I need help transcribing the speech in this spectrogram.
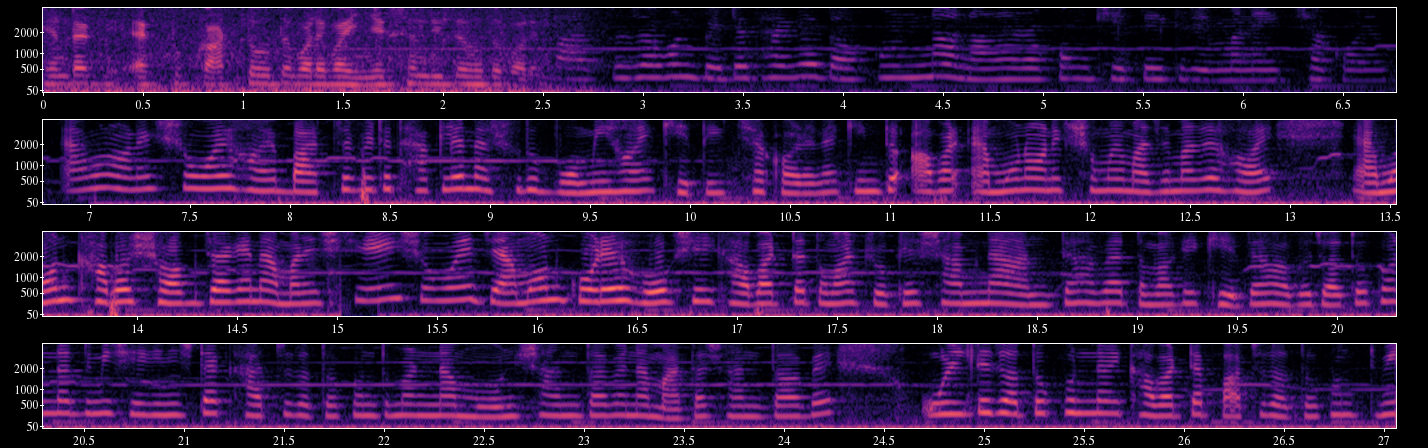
এখানটা একটু কাটতে হতে পারে বা ইঞ্জেকশন দিতে হতে পারে। বাচ্চা যখন পেটে থাকে তখন না নানা রকম খেতে মানে ইচ্ছা করে। এমন অনেক সময় হয়, বাচ্চা পেটে থাকলে না শুধু বমি হয়, খেতে ইচ্ছা করে না। কিন্তু আবার এমন অনেক সময় মাঝে মাঝে হয়, এমন খাবার শখ জাগে না মানে সেই সময় যেমন করে হোক সেই খাবারটা তোমার চোখের সামনে আনতে হবে আর তোমাকে খেতে হবে। যতক্ষণ না তুমি সেই জিনিসটা খাচ্ছ, ততক্ষণ তোমার না মন শান্ত হবে, না মাথা শান্ত হবে। উল্টে যতক্ষণ না ওই খাবারটা পাচ্ছ, ততক্ষণ তুমি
